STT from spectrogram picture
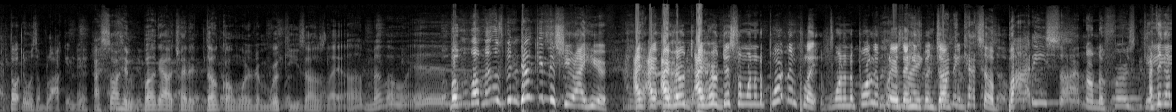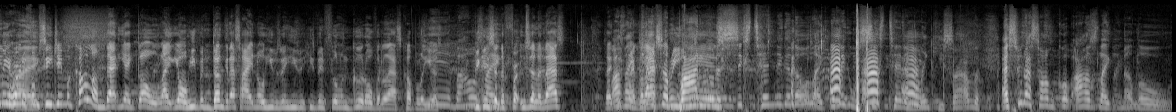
I thought there was a block in there. I saw him bug out, try to dunk on one of them rookies. I was like, uh, Melo. eh. But well, Melo's been dunking this year. I hear. I, I I heard I heard this from one of the Portland play one of the Portland players that he's been dunking. trying to catch a body, son, on the first game. I think I may heard it from like- C.J. McCollum that yeah go like yo he been dunking. That's how I know he was he's, he's been feeling good over the last couple of years. Yeah, but I was because said the like- fir- he said the last like, I was the, like, like the last a three body years. on a 6'10 nigga though. Like the nigga was 6'10 and linky. So I'm like, as soon as I saw him go, I was like, Melo,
